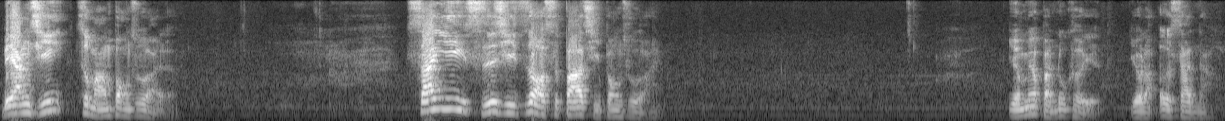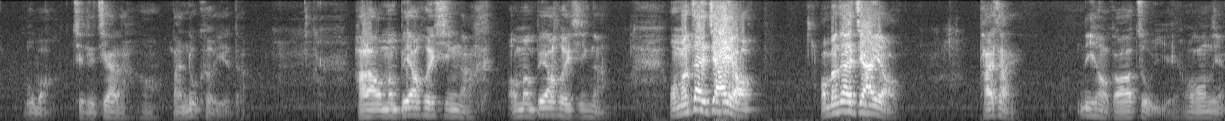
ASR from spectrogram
两期就马上蹦出来了。三一十期之后，十八期蹦出来，有没有板路可言？有了，二三呐，五宝接着加了哦，板路可言的。好了，我们不要灰心啊，我们不要灰心啊，我们再加油，我们再加油。台彩，你好，高要注意，我讲讲。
